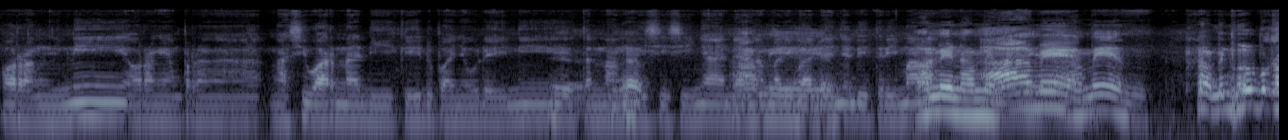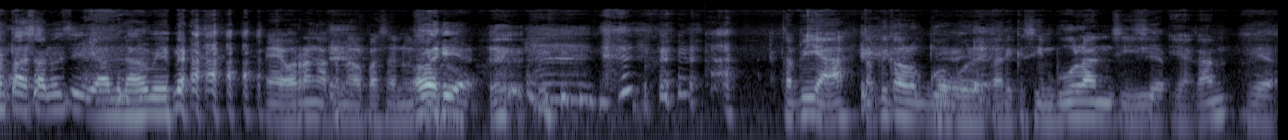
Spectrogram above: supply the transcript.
orang ini orang yang pernah ngasih warna di kehidupannya udah ini Iya, tenang benar. di sisinya dan amal Amin. ibadahnya diterima lah. Amin amin Amin. amin. Amin dulu bukan Pak Sanusi. Amin amin. eh orang nggak kenal Pak Sanusi Oh bro. iya. tapi ya tapi kalau gue Iya, boleh tarik kesimpulan sih Siap. ya kan Iya.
